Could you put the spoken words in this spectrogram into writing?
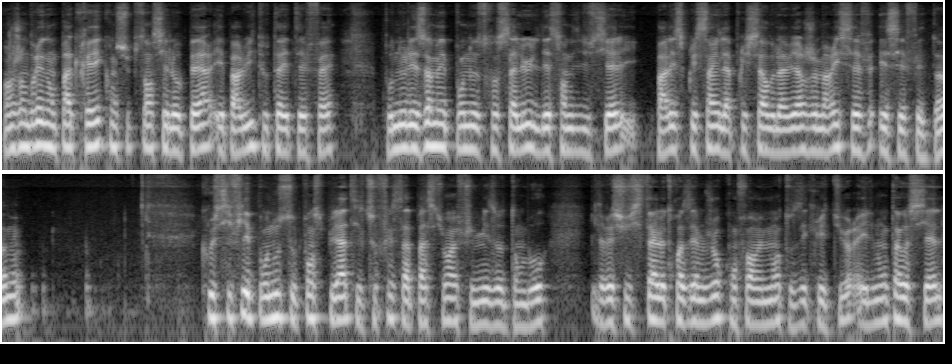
engendré non pas créé, consubstantiel au Père, et par lui tout a été fait. Pour nous les hommes et pour notre salut, il descendit du ciel. Par l'Esprit Saint, il a pris chair de la Vierge Marie et s'est fait homme. Crucifié pour nous sous Ponce Pilate, il souffrit sa passion et fut mis au tombeau. Il ressuscita le troisième jour conformément aux Écritures, et il monta au ciel.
